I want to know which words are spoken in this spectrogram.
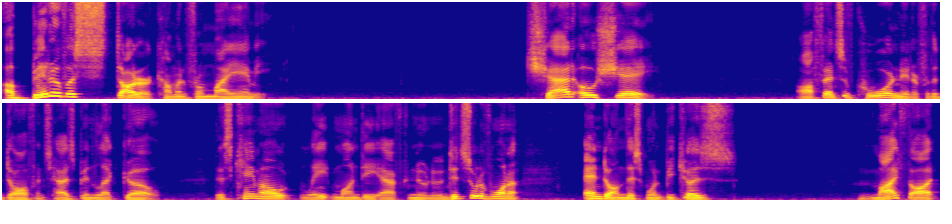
A bit of a stutter coming from Miami. Chad O'Shea, offensive coordinator for the Dolphins, has been let go. This came out late Monday afternoon, and I did sort of want to end on this one because my thought,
